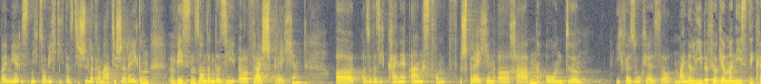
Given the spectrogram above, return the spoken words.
bei mir ist nicht so wichtig, dass die Schüler grammatische Regeln wissen, sondern dass sie frei sprechen. Also dass sie keine Angst vom Sprechen haben. Und äh, ich versuche also meine Liebe für Germanistik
